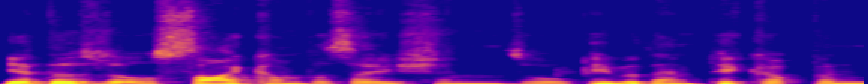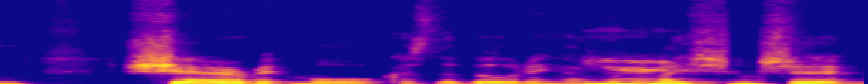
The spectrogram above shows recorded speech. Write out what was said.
you have those little side conversations or people then pick up and share a bit more because they're building a Yeah. relationship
